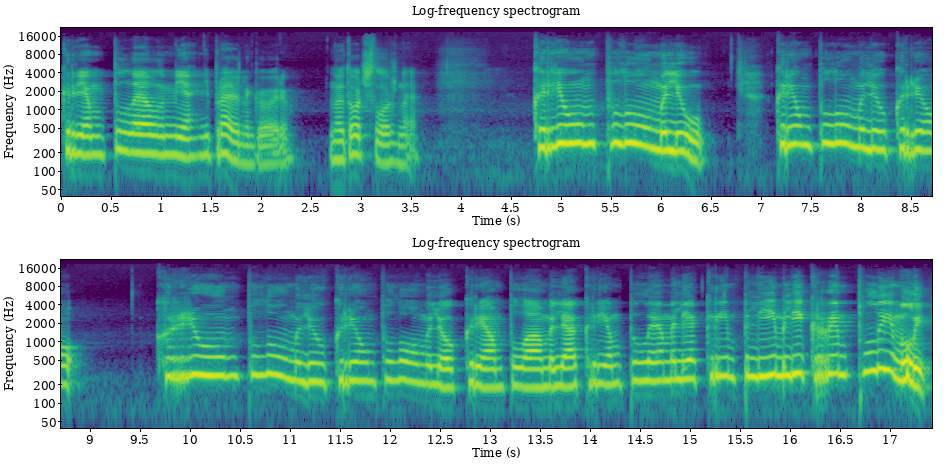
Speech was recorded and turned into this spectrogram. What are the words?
кремплелме. Неправильно говорю, но это очень сложное. Крюмплумлю, крюмплумлю, крё... Крюмплумлю, крёмпломлю, крямпламля, кремплемле, кримплимли, крымплымлы.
